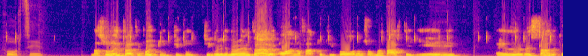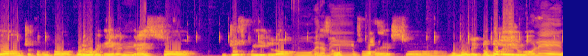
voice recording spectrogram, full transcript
forse Ma sono entrati poi tutti, tutti quelli che dovevano entrare o hanno fatto tipo, non so, una parte ieri e il restante, perché io a un certo punto volevo vedere Eh. l'ingresso di Gio Squillo, Uh, me veramente. me sono perso, non volevo, non volevo, non volevi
